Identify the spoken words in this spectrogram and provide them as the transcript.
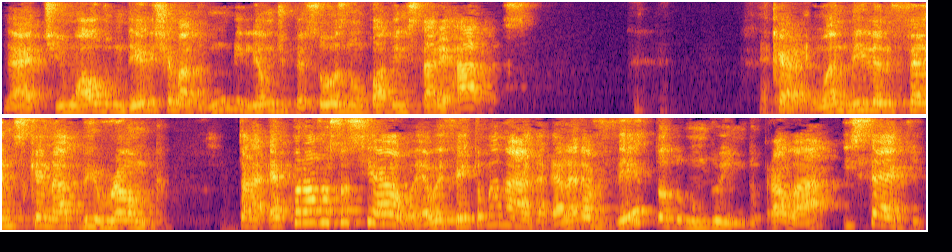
Né? Tinha um álbum dele chamado Um Milhão de Pessoas Não Podem Estar Erradas. Cara, One Million Fans Cannot Be Wrong. Tá, é prova social, é o efeito manada. A galera vê todo mundo indo para lá e segue.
